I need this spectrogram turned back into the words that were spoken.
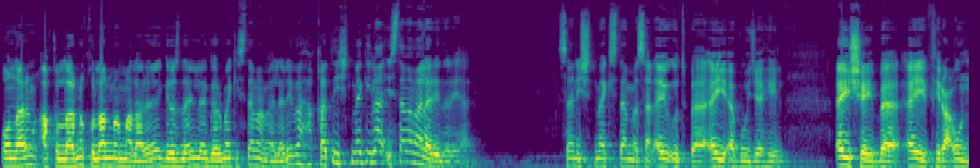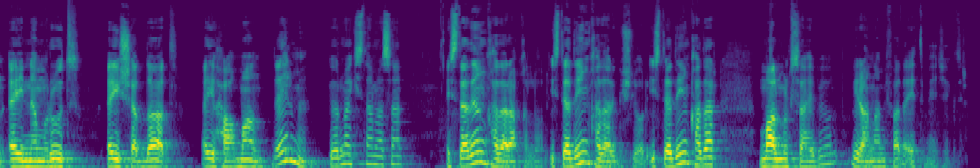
onların akıllarını kullanmamaları, gözleriyle görmek istememeleri ve hakikati işitmek ile istememeleridir yani. Sen işitmek istemesen ey Utbe, ey Ebu Cehil, ey Şeybe, ey Firavun, ey Nemrut, ey Şeddat, ey Haman değil mi? Görmek istemesen istediğin kadar akıllı ol, istediğin kadar güçlü ol, istediğin kadar mal mülk sahibi ol bir anlam ifade etmeyecektir.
